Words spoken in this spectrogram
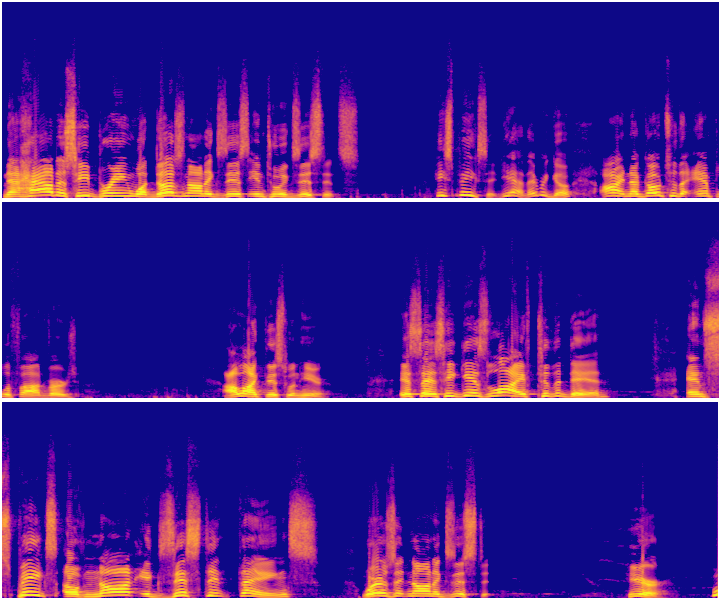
Now, how does He bring what does not exist into existence? He speaks it. Yeah, there we go. All right, now go to the Amplified Version. I like this one here. It says, He gives life to the dead and speaks of non existent things. Where is it non existent? Here. Woo,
